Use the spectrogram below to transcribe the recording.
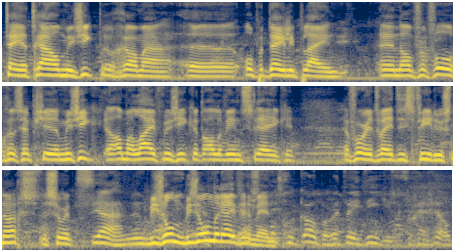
theatraal muziekprogramma eh, op het Dailyplein. En dan vervolgens heb je muziek, allemaal live muziek uit alle windstreken. En voor je het weet is het vier uur s'nachts. Een soort, ja, een bijzonder, bijzonder evenement. Het goedkoper, met twee tientjes, dat is toch geen geld?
